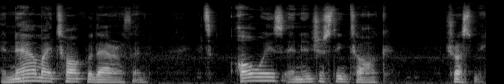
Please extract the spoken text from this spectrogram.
And now my talk with Arathan. It's always an interesting talk. Trust me.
